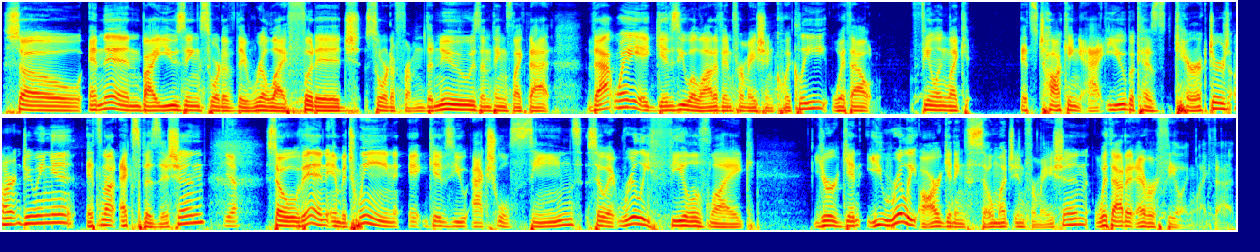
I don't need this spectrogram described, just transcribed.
So, and then by using sort of the real life footage, sort of from the news and things like that, that way it gives you a lot of information quickly without feeling like it's talking at you because characters aren't doing it. It's not exposition. Yeah. So then in between, it gives you actual scenes. So it really feels like you're getting, you really are getting so much information without it ever feeling like that.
